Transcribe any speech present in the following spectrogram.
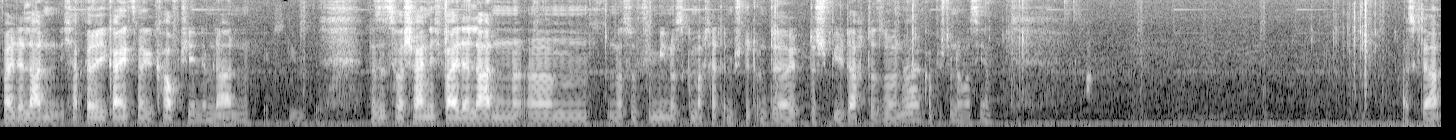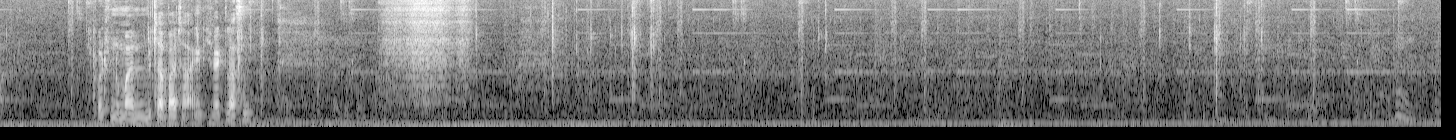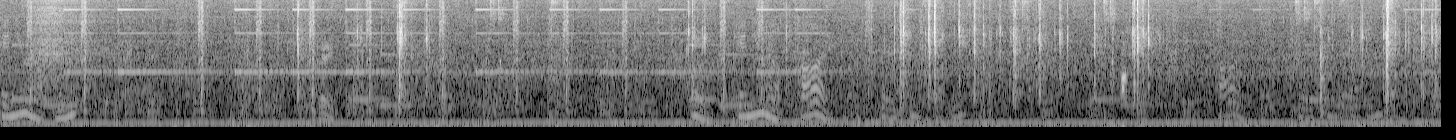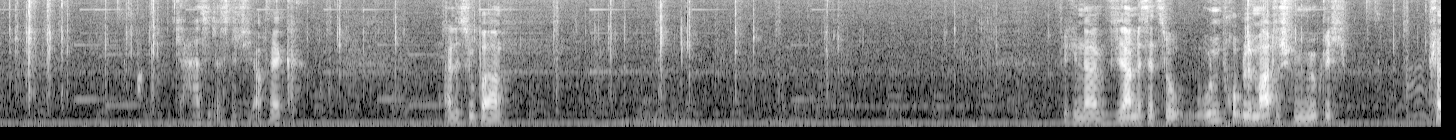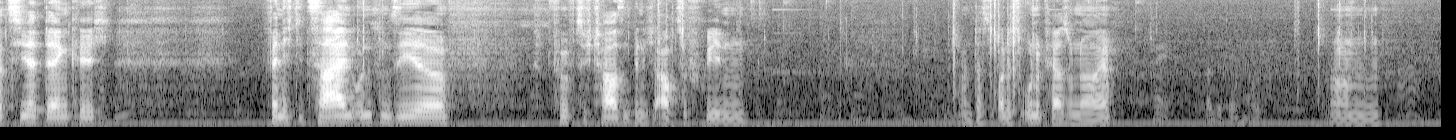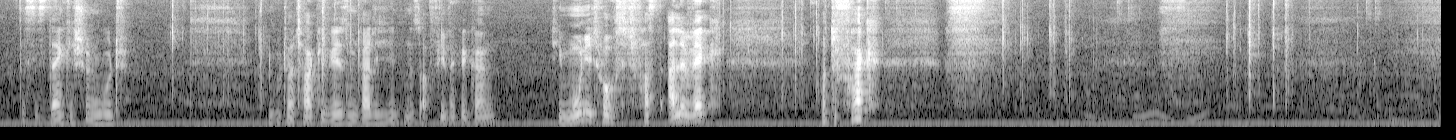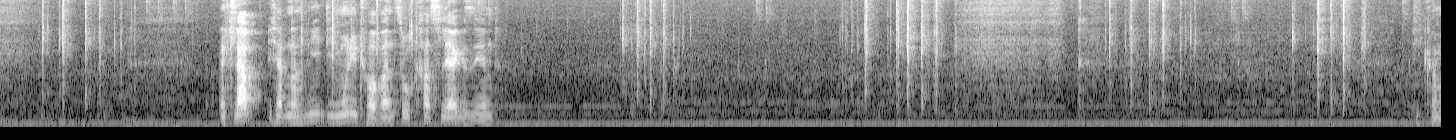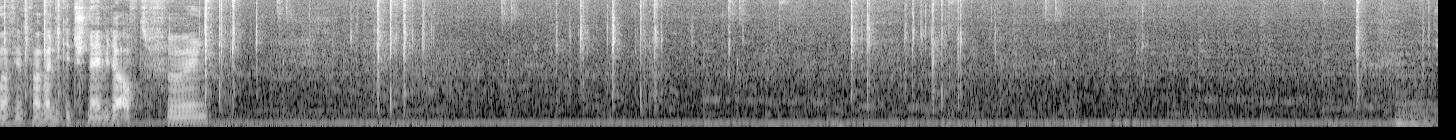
Weil der Laden, ich habe ja gar nichts mehr gekauft hier in dem Laden. Das ist wahrscheinlich, weil der Laden ähm, noch so viel Minus gemacht hat im Schnitt und der, das Spiel dachte so, na, kommt bestimmt noch was hier. Alles klar. Ich wollte nur meinen Mitarbeiter eigentlich weglassen. Weg. Alles super. Wir, haben das jetzt so unproblematisch wie möglich platziert, denke ich. Wenn ich die Zahlen unten sehe, 50.000 bin ich auch zufrieden. Und das alles ohne Personal. Ähm, das ist, denke ich, schon gut ein guter Tag gewesen. Gerade hier hinten ist auch viel weggegangen. Die Monitore sind fast alle weg. What the fuck? Ich glaube, ich habe noch nie die Monitorwand so krass leer gesehen. Die können wir auf jeden Fall, weil die geht schnell wieder aufzufüllen.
